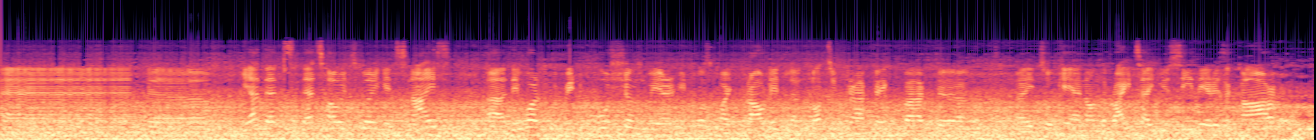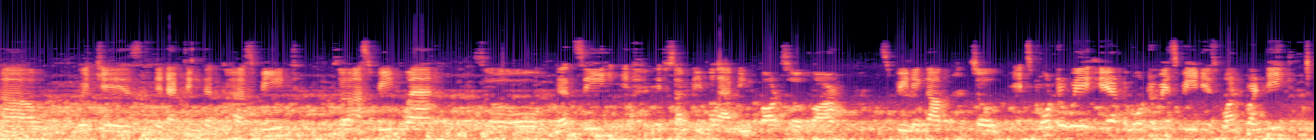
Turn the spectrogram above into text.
and uh, yeah that's that's how it's going. It's nice uh, there were a bit portions where it was quite crowded lots of traffic but uh, it's okay. And on the right side you see there is a car uh, which is detecting the uh, speed so a speed van. So let's see if, if some people have been caught so far speeding up. So it's motorway here. The motorway speed is 120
